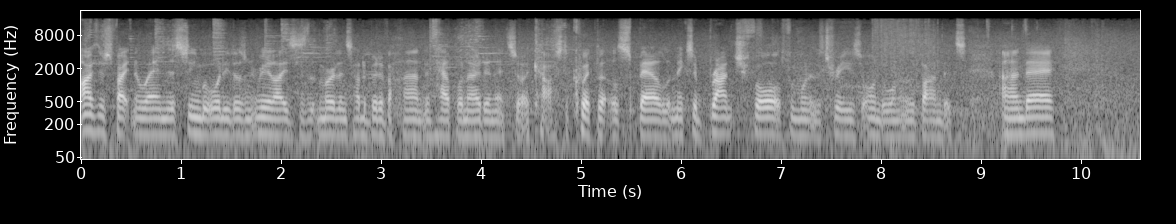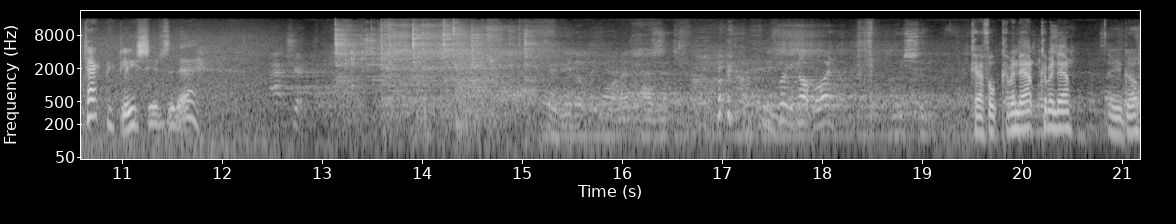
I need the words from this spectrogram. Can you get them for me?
Arthur's fighting away in this scene, but what he doesn't realise is that Merlin's had a bit of a hand in helping out in it. So I cast a quick little spell that makes a branch fall from one of the trees onto one of the bandits, and uh, technically saves the day. Careful, coming down, coming down. There you go.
